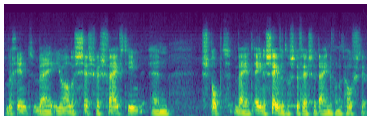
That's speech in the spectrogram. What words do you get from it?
begint bij Johannes 6, vers 15 en stopt bij het 71ste vers, het einde van het hoofdstuk.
